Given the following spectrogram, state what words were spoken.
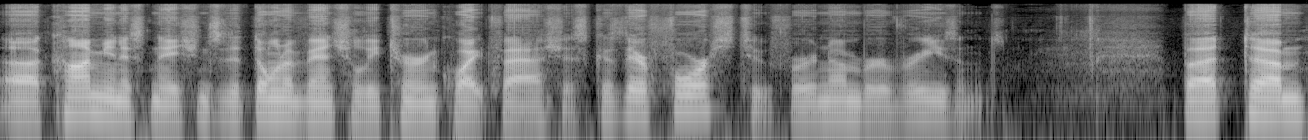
uh, communist nations that don't eventually turn quite fascist because they're forced to for a number of reasons. But um,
